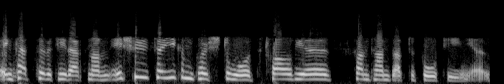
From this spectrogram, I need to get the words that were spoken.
In captivity, that's not an issue, so you can push towards 12 years, sometimes up to 14 years.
